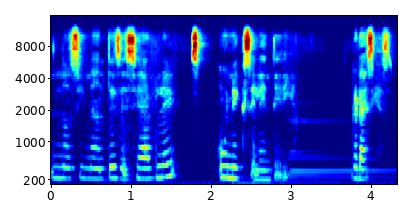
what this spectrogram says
no sin antes desearle un excelente día. Gracias.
